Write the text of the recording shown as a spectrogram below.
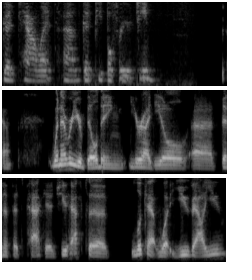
good talent, um, good people for your team. Yeah. Whenever you're building your ideal uh, benefits package, you have to look at what you value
